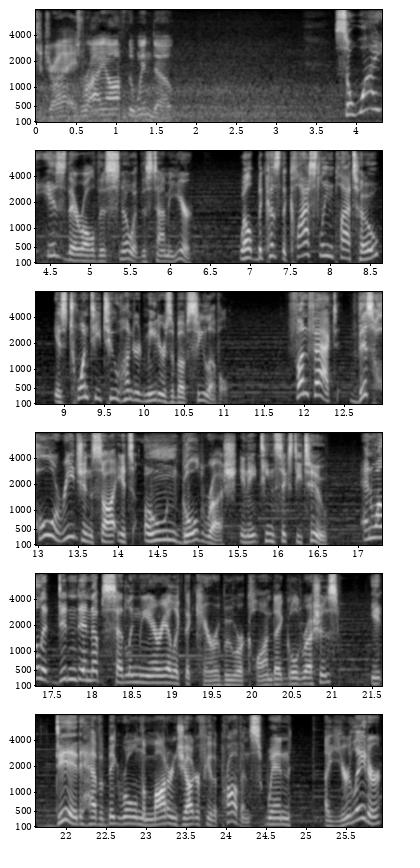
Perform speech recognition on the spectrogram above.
to dry. dry off the window. So, why is there all this snow at this time of year? Well, because the Klastline Plateau is 2,200 meters above sea level. Fun fact this whole region saw its own gold rush in 1862, and while it didn't end up settling the area like the Cariboo or Klondike gold rushes, it did have a big role in the modern geography of the province when, a year later,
